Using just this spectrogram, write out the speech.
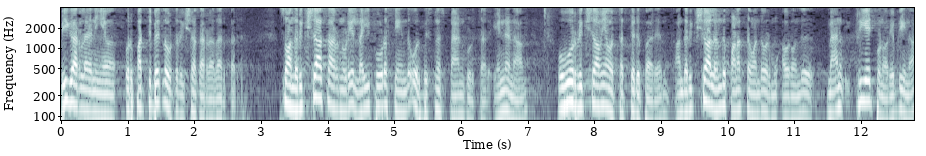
பீகாரில் நீங்கள் ஒரு பத்து பேர்த்தில் ஒருத்தர் ரிக்ஷாக்காரராக தான் இருப்பார். ஸோ அந்த ரிக்ஷாக்காரனுடைய லைஃபோட சேர்ந்து ஒரு பிஸ்னஸ் பிளான் கொடுத்தாரு. என்னன்னா ஒவ்வொரு ரிக்ஷாவையும் அவர் தத்தெடுப்பார். அந்த ரிக்ஷாலேருந்து பணத்தை வந்து அவர் அவர் வந்து மேனு கிரியேட் பண்ணுவார். எப்படின்னா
